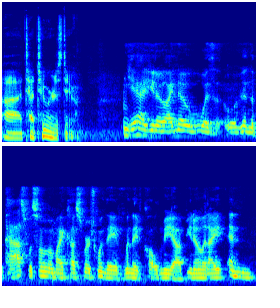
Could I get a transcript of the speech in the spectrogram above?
uh, tattooers do. Yeah, you know, I know with in the past with some of my customers when they've when they've called me up, you know, and I and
